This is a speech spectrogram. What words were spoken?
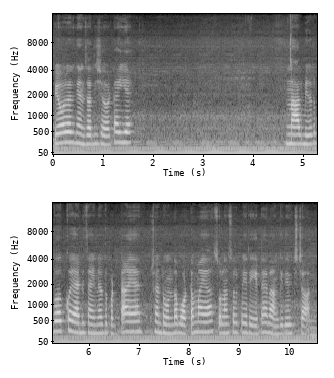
ਪਿਓਰ ਔਰਗੈਂਜ਼ਾ ਦੀ ਸ਼ਰਟ ਆਈ ਹੈ। ਨਾਲ ਮਿਰਰ ਵਰਕ ਹੋਇਆ ਡਿਜ਼ਾਈਨਰ ਦੁਪੱਟਾ ਆਇਆ, ਸ਼ੈਂਟੂਨ ਦਾ ਬਾਟਮ ਆਇਆ 1600 ਰੁਪਏ ਰੇਟ ਹੈ, ਰੰਗ ਦੇ ਵਿੱਚ ਚਾਰ ਨੂੰ।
